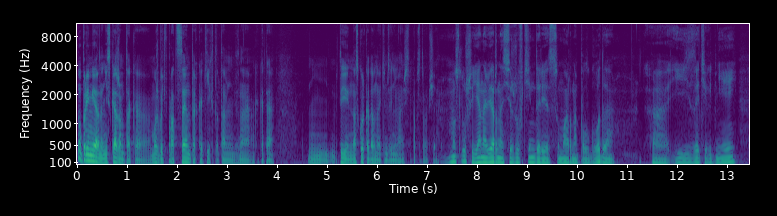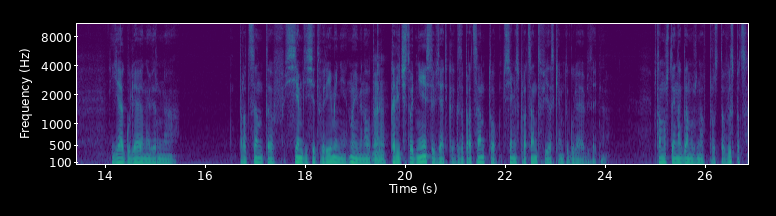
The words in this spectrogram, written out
ну, примерно, не скажем так, а, может быть, в процентах каких-то там, не знаю, как это... Ты насколько давно этим занимаешься просто вообще? Ну, слушай, я, наверное, сижу в Тиндере суммарно полгода, а, и из этих дней я гуляю, наверное, процентов 70 времени, ну именно вот uh-huh. количество дней, если взять как за процент, то 70 процентов я с кем-то гуляю обязательно. Потому что иногда нужно просто выспаться,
